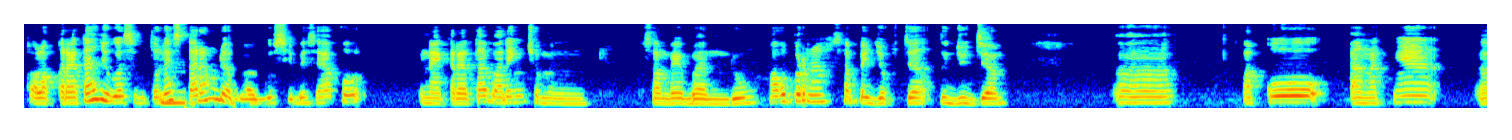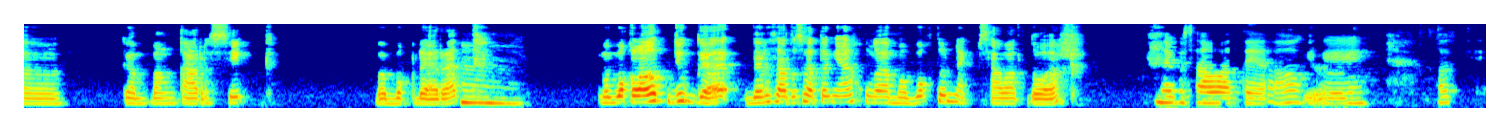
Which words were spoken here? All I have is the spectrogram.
Kalau kereta juga sebetulnya hmm. sekarang udah bagus sih. Biasanya aku naik kereta paling cuman sampai Bandung. Aku pernah sampai Jogja 7 jam. Uh, aku anaknya uh, gampang karsik babok darat. Hmm mabok laut juga dan satu-satunya aku nggak mabok tuh naik pesawat doang. Naik pesawat ya? Oke. Okay. Iya. oke. Okay.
